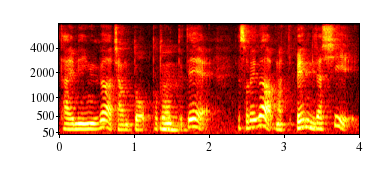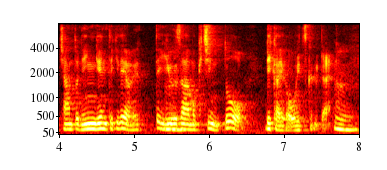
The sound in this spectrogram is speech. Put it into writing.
タイミングがちゃんと整ってて、うん、それがまあ便利だしちゃんと人間的だよねってユーザーもきちんと理解が追いつくみたいな、うん、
